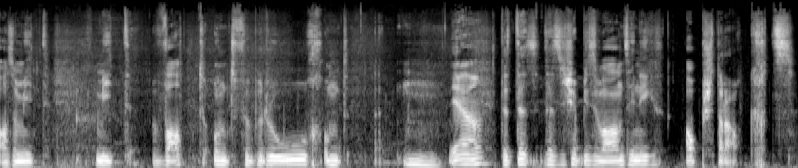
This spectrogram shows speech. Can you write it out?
Also mit, mit Watt und Verbrauch und Ja. das, das, das ist etwas wahnsinnig Abstraktes.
